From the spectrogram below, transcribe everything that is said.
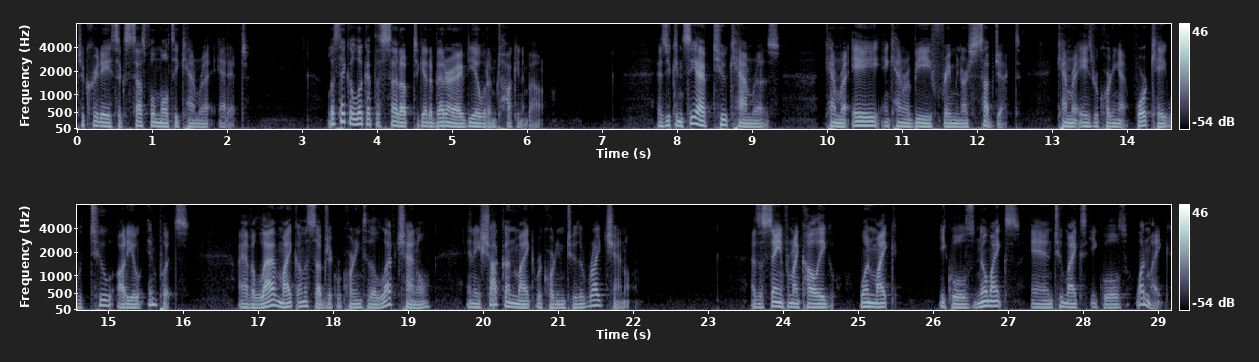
to create a successful multi-camera edit. Let's take a look at the setup to get a better idea what I'm talking about. As you can see, I have two cameras, camera A and camera B framing our subject. Camera A is recording at 4K with two audio inputs. I have a lav mic on the subject recording to the left channel and a shotgun mic recording to the right channel. As a saying from my colleague, one mic equals no mics and two mics equals one mic.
